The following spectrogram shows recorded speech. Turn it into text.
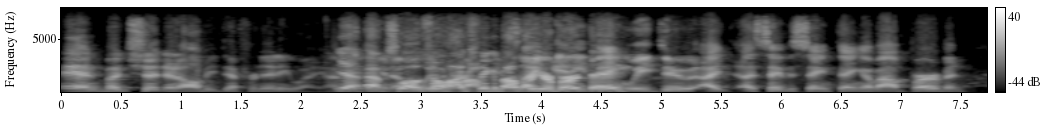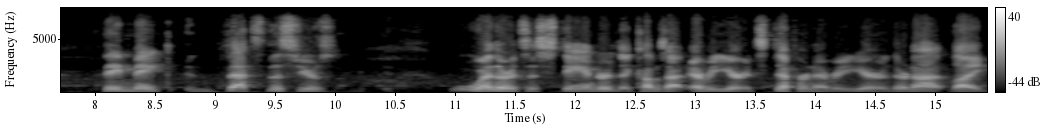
And but shouldn't it all be different anyway? I Yeah, mean, you know, absolutely. Well, so Hodge, think about It's for like your birthday. we do. I, I say the same thing about bourbon. They make that's this year's whether it's a standard that comes out every year. It's different every year. They're not like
